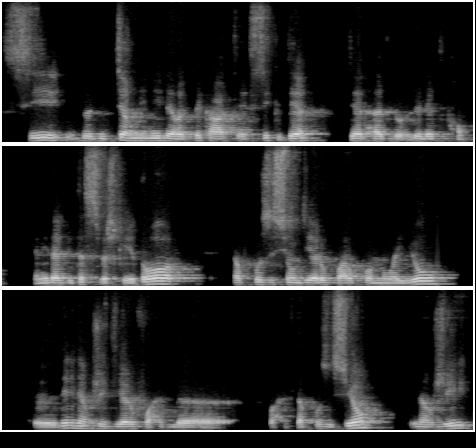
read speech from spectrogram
c'est de déterminer les, caractéristiques de l'électron. La vitesse, c'est كيدور la position ديالو par rapport au noyau euh, l'énergie ديالو في واحد la position énergie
